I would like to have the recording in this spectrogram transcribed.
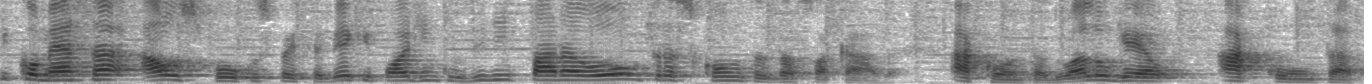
e começa aos poucos perceber que pode inclusive ir para outras contas da sua casa. A conta do aluguel, a conta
